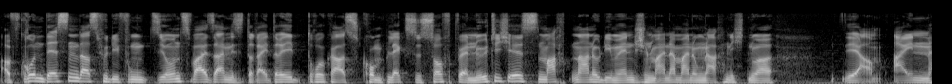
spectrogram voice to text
Aufgrund dessen, dass für die Funktionsweise eines 3D-Druckers komplexe Software nötig ist, macht Nano Dimension meiner Meinung nach nicht nur ja, ein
